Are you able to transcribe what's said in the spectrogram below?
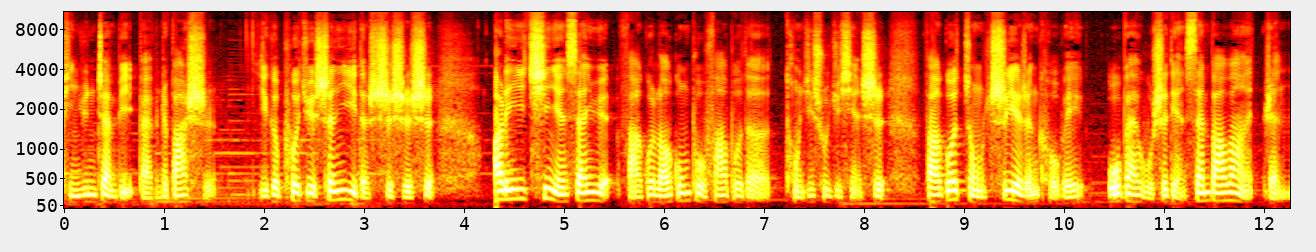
平均占比百分之八十。一个颇具深意的事实是，二零一七年三月，法国劳工部发布的统计数据显示，法国总失业人口为五百五十点三八万人，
